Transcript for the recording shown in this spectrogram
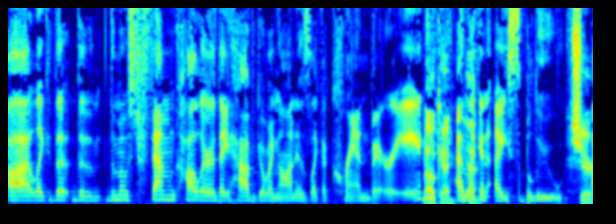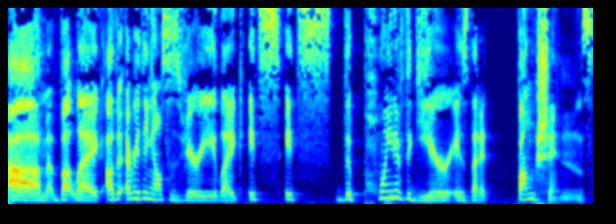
uh, like the, the the most femme color they have going on is like a cranberry Okay, and like an ice blue. Sure. um, but like other everything else is very like it's it's the point of the gear is that it functions.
